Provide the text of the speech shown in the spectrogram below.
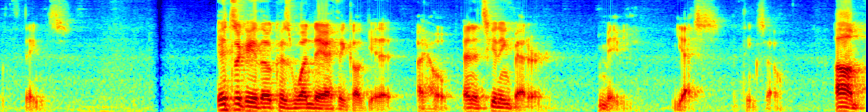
of things. It's okay though, because one day I think I'll get it. I hope. And it's getting better. Maybe. Yes, I think so. Um,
